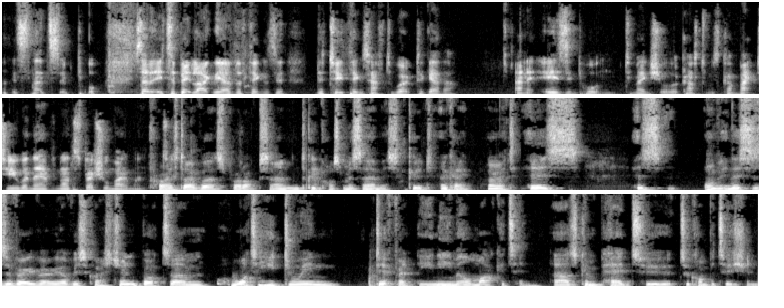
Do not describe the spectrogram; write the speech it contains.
It's that simple. So it's a bit like the other things. The two things have to work together. And it is important to make sure that customers come back to you when they have another special moment. Price diverse products and good customer service. Good. Okay. All right. Is is I mean, this is a very very obvious question, but um, what are you doing differently in email marketing as compared to, to competition?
